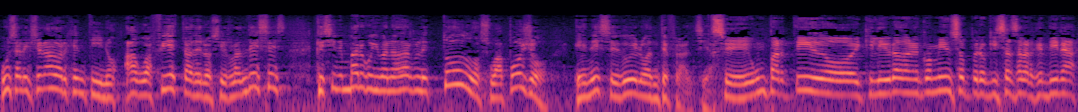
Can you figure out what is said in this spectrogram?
Un seleccionado argentino, aguafiestas de los irlandeses, que sin embargo iban a darle todo su apoyo en ese duelo ante Francia. Sí, un partido equilibrado en el comienzo, pero quizás a la Argentina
